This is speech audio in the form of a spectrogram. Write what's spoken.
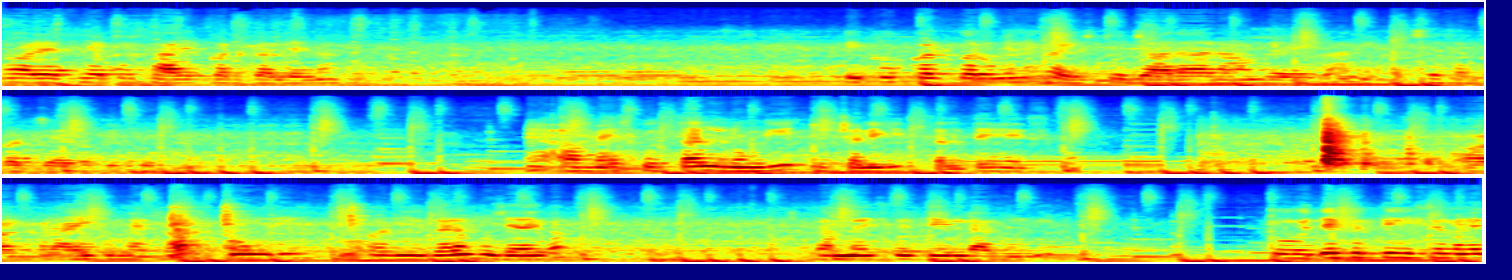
और ऐसे आपको सारे कट कर लेना। एक को कट करोगे ना गाइस तो ज़्यादा आराम रहेगा अच्छे से कट जाएगा पीसेस में। अब मैं इसको तल लूँगी तो चलिए तलते हैं इसको। और कढ़ाई को मैं रख दूँगी, और ये गर्म हो जाएगा। तब मैं इसमें तेल डालूँगी। तो देख सकते हैं, इसमें मैंने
